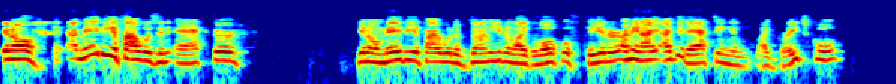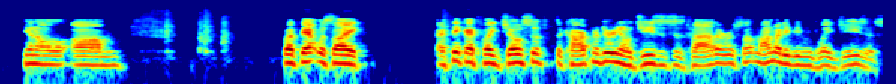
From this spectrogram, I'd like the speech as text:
you know, maybe if I was an actor, you know, maybe if I would have done even like local theater. I mean, I, I did acting in like grade school, you know, um, but that was like, I think I played Joseph the carpenter, you know, Jesus's father or something. I might have even played Jesus.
